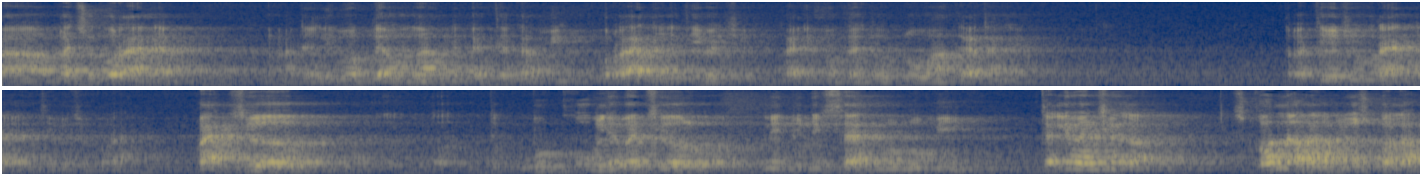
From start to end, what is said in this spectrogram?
Ah, Baca Quran lah. Ada 15 orang dia kata kami Quran dia kata baca. Kat 15 20 orang kat tangan. Tak baca baca Quran dia kata baca Quran. Baca Buku boleh baca Ni tulisan Nurumi Tak boleh baca. Tak Sekolah lah duduk sekolah.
